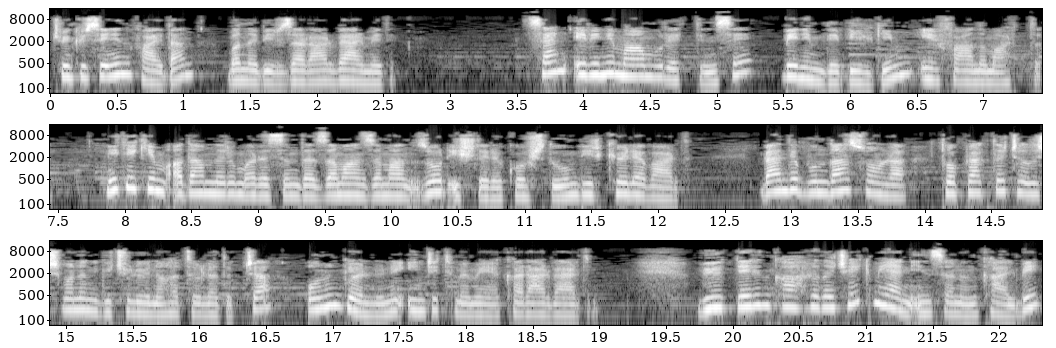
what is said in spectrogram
Çünkü senin faydan bana bir zarar vermedi. Sen evini mamur ettinse benim de bilgim, irfanım arttı. Nitekim adamlarım arasında zaman zaman zor işlere koştuğum bir köle vardı. Ben de bundan sonra toprakta çalışmanın güçlüğünü hatırladıkça onun gönlünü incitmemeye karar verdim. Büyüklerin kahrını çekmeyen insanın kalbi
